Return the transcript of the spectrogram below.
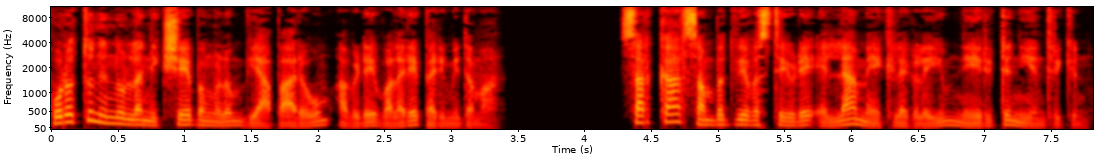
പുറത്തുനിന്നുള്ള നിക്ഷേപങ്ങളും വ്യാപാരവും അവിടെ വളരെ പരിമിതമാണ്. സർക്കാർ സമ്പദ്വ്യവസ്ഥയുടെ എല്ലാ മേഖലകളെയും നേരിട്ട് നിയന്ത്രിക്കുന്നു.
